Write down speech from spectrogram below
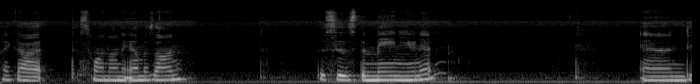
I got this one on Amazon. This is the main unit and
